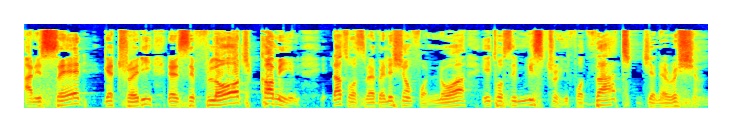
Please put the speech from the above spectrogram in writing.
and he said, get ready, there's a flood coming. That was revelation for Noah. It was a mystery for that generation.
